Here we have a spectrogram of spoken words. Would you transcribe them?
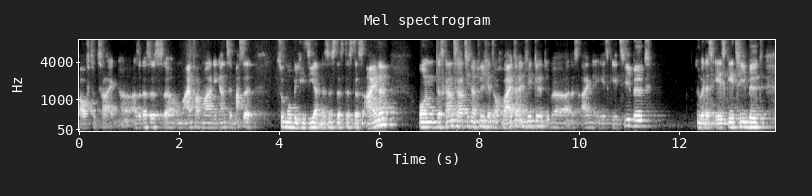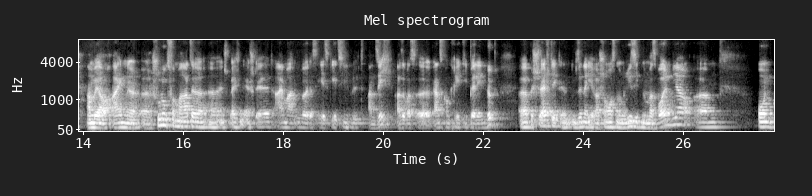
aufzuzeigen. Ja. Also das ist, äh, um einfach mal die ganze Masse zu mobilisieren. Das ist das, das, das eine. Und das Ganze hat sich natürlich jetzt auch weiterentwickelt über das eigene ESG-Zielbild. Über das ESG-Zielbild haben wir auch eigene äh, Schulungsformate äh, entsprechend erstellt. Einmal über das ESG-Zielbild an sich, also was äh, ganz konkret die Berlin Hüb äh, beschäftigt im Sinne ihrer Chancen und Risiken und was wollen wir. Ähm, und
